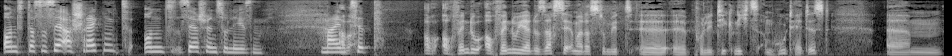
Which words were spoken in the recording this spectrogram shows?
Und das ist sehr erschreckend und sehr schön zu lesen. Mein Aber- Tipp. Auch, auch wenn du, auch wenn du ja, du sagst ja immer, dass du mit äh, äh, Politik nichts am Hut hättest. Ähm,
